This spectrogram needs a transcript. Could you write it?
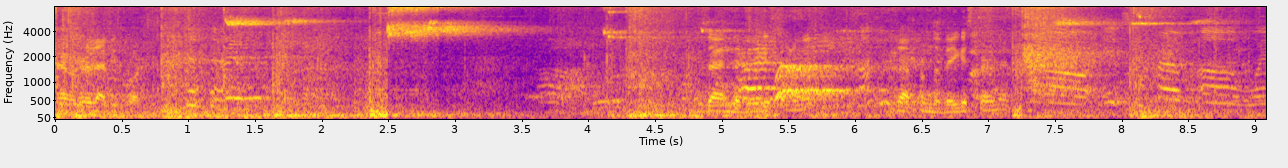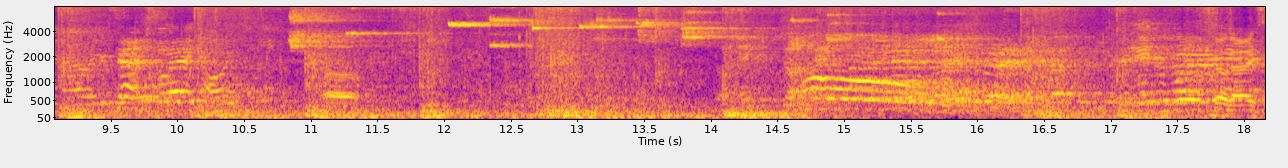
Never heard that before. Was that in the Vegas tournament? Was that from the Vegas tournament? Uh, it's from um, when I was in college team. Go guys.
